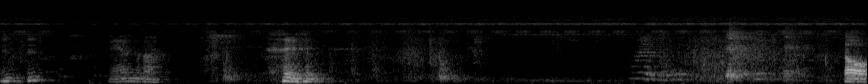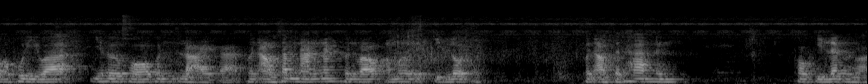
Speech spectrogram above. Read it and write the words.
อืมอืมแม่มาหน่อย โตกับผู้ดีว่าเยอะพอเพิ่นหลายกะเพิ่นเอาซ้ำนั้นนะเพิ่นเว้าเอาเมื่อกินโลดเพิ่นเอาสะทานหนึ่งพอกินแล้วเพิ่นว่า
